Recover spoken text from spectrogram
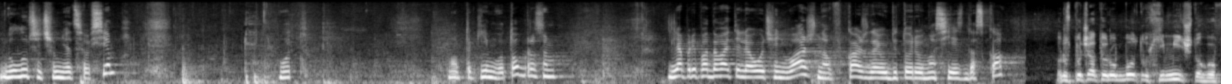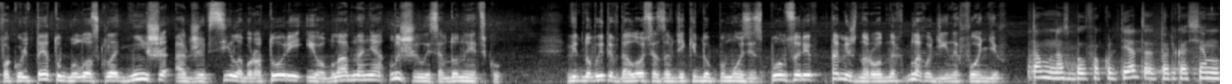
но лучше, чем нет совсем. Вот, вот таким вот образом. Для преподавателя очень важно, в каждой аудитории у нас есть доска, Розпочати роботу хімічного факультету було складніше, адже всі лабораторії і обладнання лишилися в Донецьку. Відновити вдалося завдяки допомозі спонсорів та міжнародних благодійних фондів Там у нас был факультет, э, только 7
